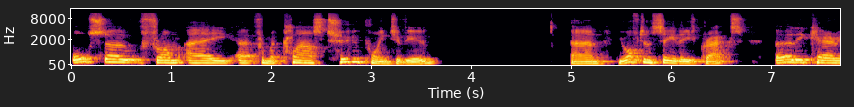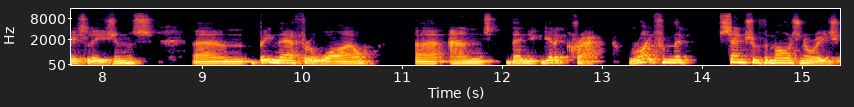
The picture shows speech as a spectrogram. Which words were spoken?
Also, from a uh, from a class two point of view, um, you often see these cracks, early carious lesions, um, been there for a while, uh, and then you can get a crack right from the center of the marginal ridge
